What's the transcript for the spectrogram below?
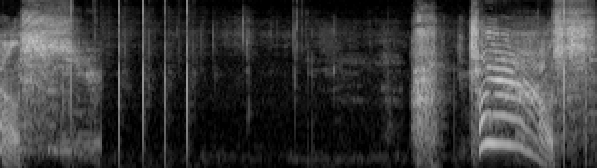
Ouch! Ouch!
